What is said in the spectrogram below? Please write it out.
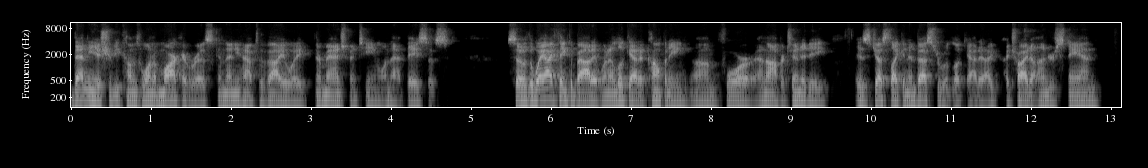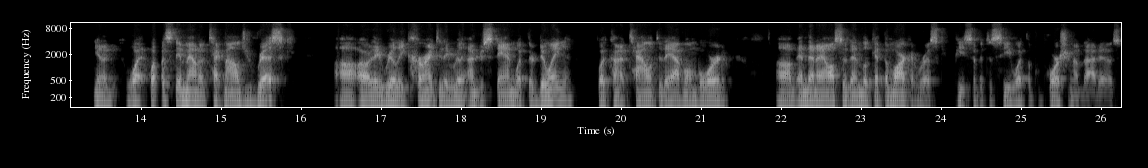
then the issue becomes one of market risk, and then you have to evaluate their management team on that basis. So the way I think about it when I look at a company um, for an opportunity is just like an investor would look at it. I, I try to understand, you know, what what's the amount of technology risk uh, are they really current? Do they really understand what they're doing? What kind of talent do they have on board? Um, and then I also then look at the market risk piece of it to see what the proportion of that is.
